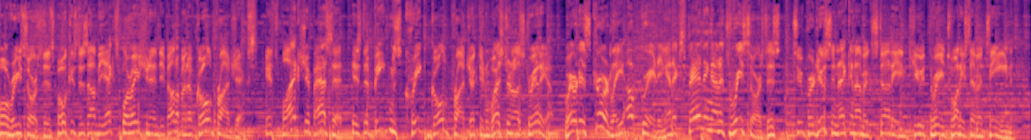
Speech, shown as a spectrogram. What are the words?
Novo Resources focuses on the exploration and development of gold projects. Its flagship asset is the Beaton's Creek Gold Project in Western Australia, where it is currently upgrading and expanding on its resources to produce an economic study in Q3 2017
